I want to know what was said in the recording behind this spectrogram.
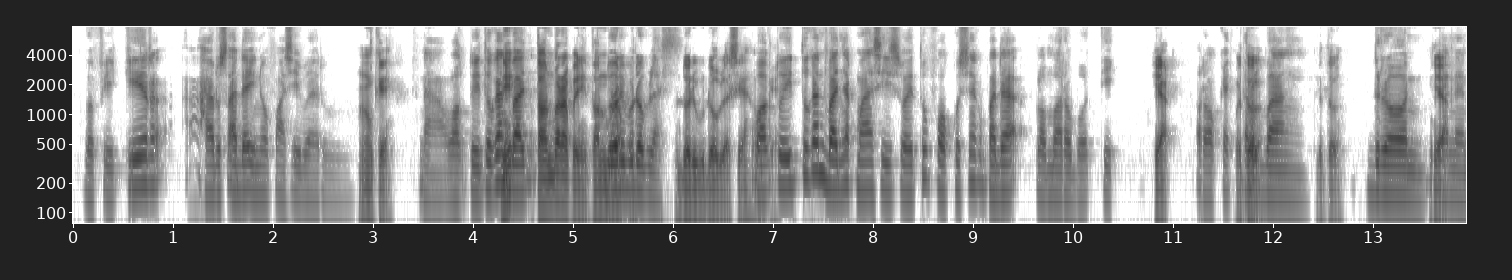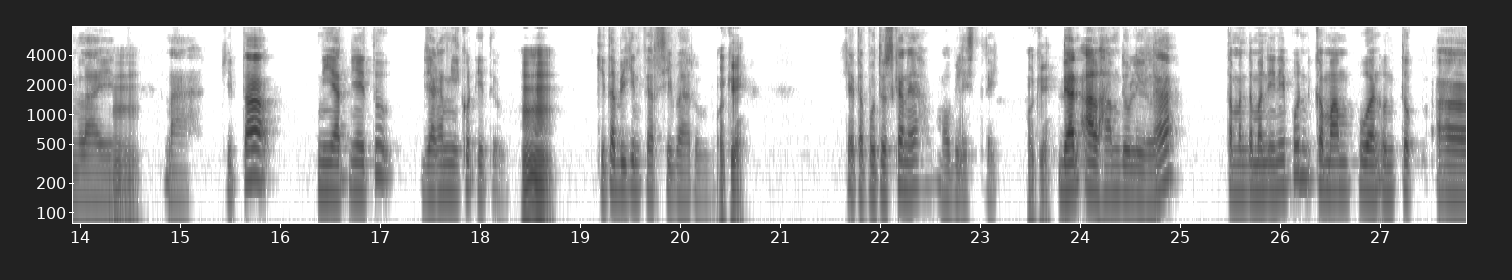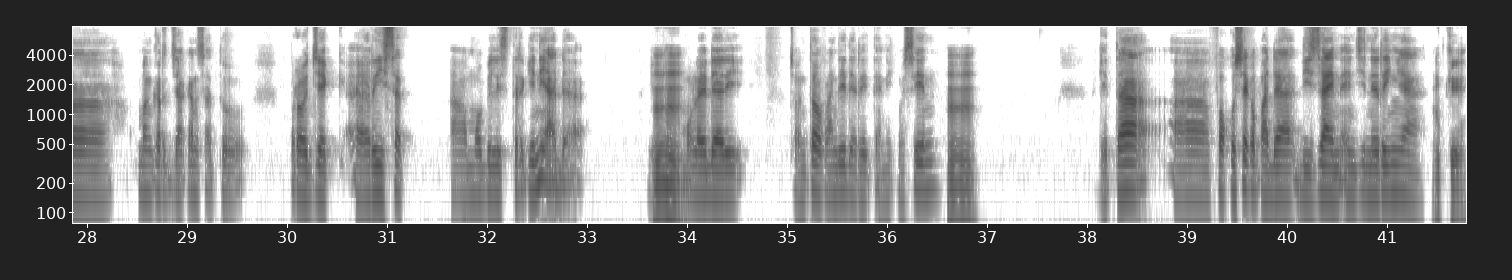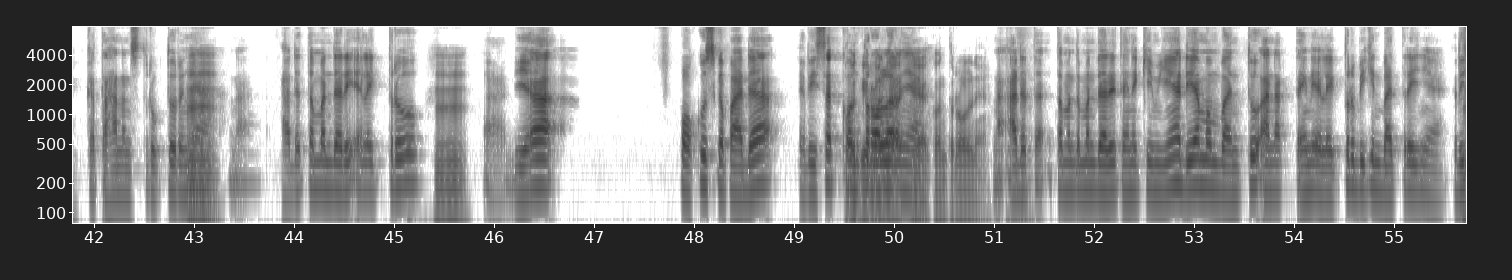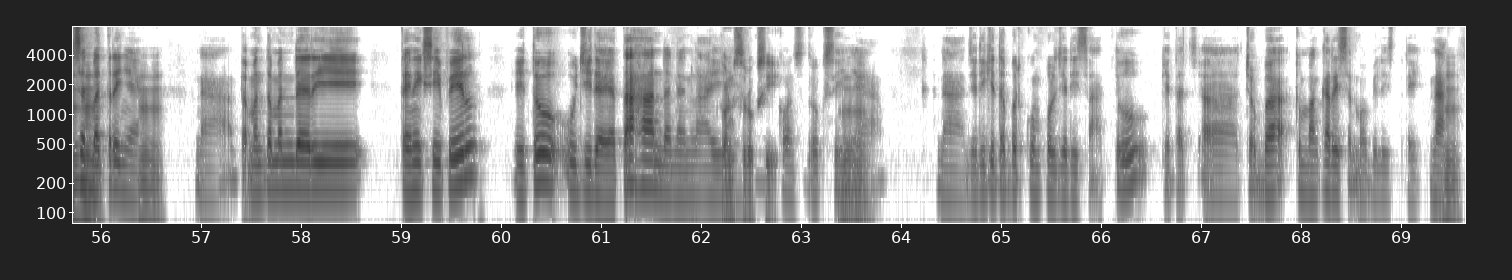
berpikir harus ada inovasi baru. Oke. Nah waktu itu kan Ini tahun berapa ini? Tahun berapa? 2012. 2012 ya. Waktu itu kan banyak mahasiswa itu fokusnya kepada lomba robotik, Ya, roket betul. terbang, Betul. drone Ya. dan lain-lain. Hmm, Nah kita niatnya itu jangan ngikut itu, hmm, hmm, kita bikin versi baru. Oke. Kita putuskan ya mobil listrik. Oke. Dan alhamdulillah teman-teman ini pun kemampuan untuk eh, mengerjakan satu proyek eh, riset eh, mobil listrik ini ada. Gitu. Mm. Mulai dari contoh Fandi dari teknik mesin, Hmm, hmm, kita eh, fokusnya kepada desain engineeringnya, Oke. ketahanan strukturnya. Nah, ada teman dari elektro, Hmm, hmm. nah, dia fokus kepada riset kontrolernya. Ya, kontrolnya. Nah, ada te- teman-teman dari teknik kimia, dia membantu anak teknik elektro bikin baterainya, riset Mhm. baterainya. Hmm, Nah, teman-teman dari teknik sipil itu uji daya tahan dan lain-lain. Konstruksi. Konstruksinya. Nah, jadi kita berkumpul jadi satu, kita eh, coba kembangkan riset mobil listrik. Nah, Hmm.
